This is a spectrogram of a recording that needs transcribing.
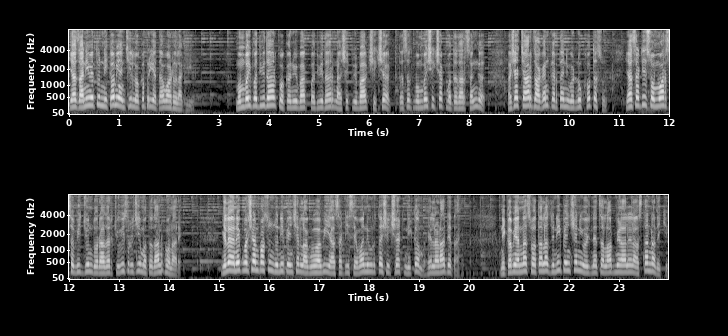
या जाणीवेतून निकम यांची लोकप्रियता वाढू लागली. मुंबई पदवीधर कोकण विभाग पदवीधर नाशिक विभाग शिक्षक तसंच मुंबई शिक्षक मतदारसंघ अशा चार जागांकरता निवडणूक होत असून यासाठी सोमवार सव्वीस जून दोन हजार चोवीस रोजी मतदान होणार आहे. गेल्या अनेक वर्षांपासून जुनी पेन्शन लागू व्हावी यासाठी सेवानिवृत्त शिक्षक निकम हे लढा देत आहेत. निकम यांना स्वतःला जुनी पेन्शन योजनेचा लाभ मिळालेला असताना देखील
